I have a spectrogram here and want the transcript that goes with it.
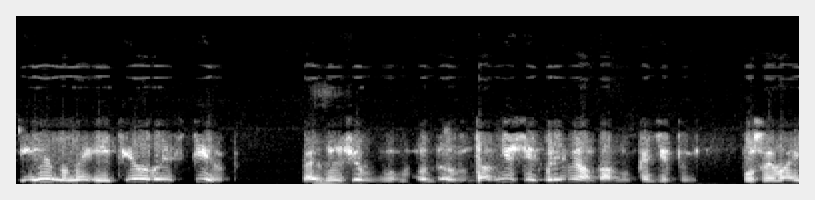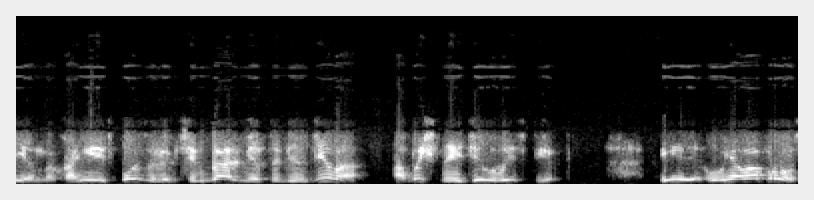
Именно этиловый спирт. Это еще в давнишних времен, там, каких-то послевоенных, они использовали всегда вместо бензина обычный этиловый спирт. И у меня вопрос,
